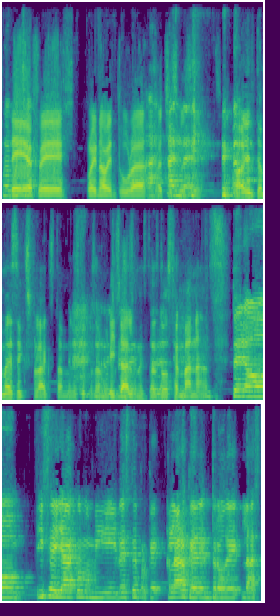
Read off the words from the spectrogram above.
fue DF, Reina Aventura, Ajá, Ay, el tema de Six Flags también es que pasaron Vital. en estas dos semanas. Pero hice ya como mi de este, porque claro que dentro de las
